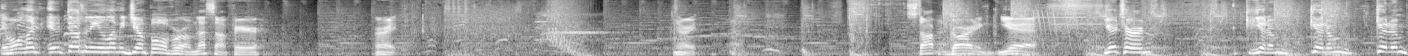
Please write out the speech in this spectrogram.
It won't let me, it doesn't even let me jump over them. That's not fair. All right. All right. Stop guarding. Yeah. Your turn. Get him, get him, get him,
